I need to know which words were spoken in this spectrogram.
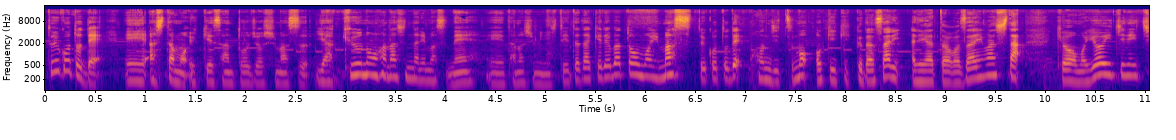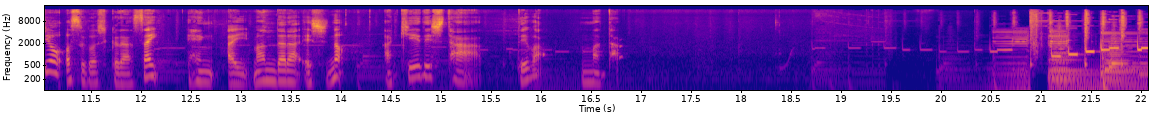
ということで、えー、明日もゆきえさん登場します野球のお話になりますね、えー、楽しみにしていただければと思います。ということで本日もお聴きくださりありがとうございました。今日も良い一日をお過ごしください。偏愛マンダ絵師のあきえでした。ではまた。Thank you.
